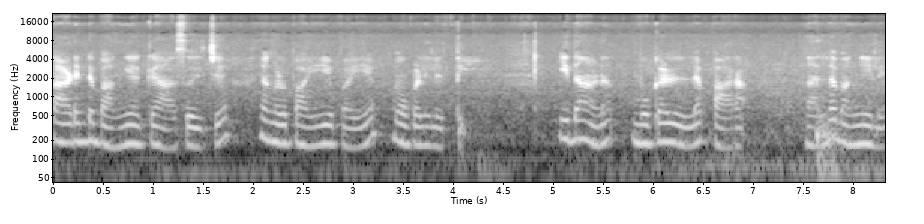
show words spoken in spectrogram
കാടിന്റെ ഭംഗിയൊക്കെ ആസ്വദിച്ച് ഞങ്ങൾ പയ്യെ പയ്യെ മുകളിലെത്തി. ഇതാണ് മുകളിലെ പാറ. നല്ല ഭംഗിയിൽ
